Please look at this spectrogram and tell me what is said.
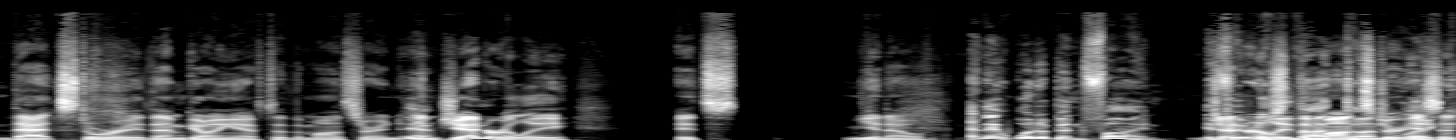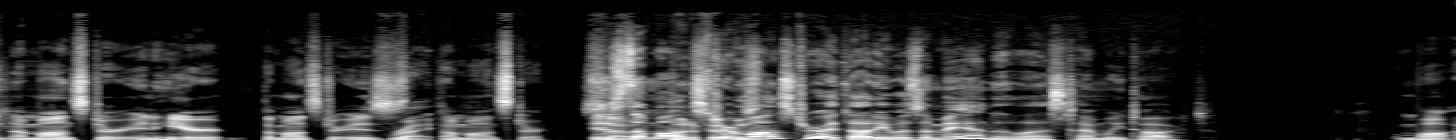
that story, them going after the monster, and, Yeah. and generally, it's you know And it would have been fine. if it was generally the not done monster like- isn't a monster. In here, the monster is Right. a monster. Is So- the but if it monster was- monster? I thought he was a man the last time we talked. well,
